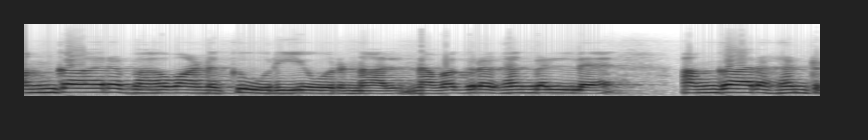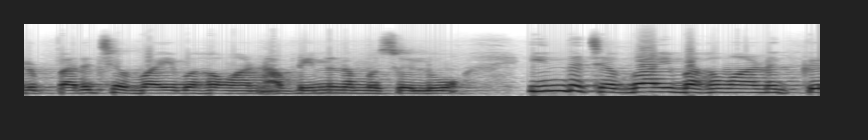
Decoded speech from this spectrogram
அங்கார பகவானுக்கு உரிய ஒரு நாள். நவகிரகங்களில் அங்காரகன் இருப்பார் செவ்வாய் பகவான் அப்படின்னு நம்ம சொல்லுவோம். இந்த செவ்வாய் பகவானுக்கு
